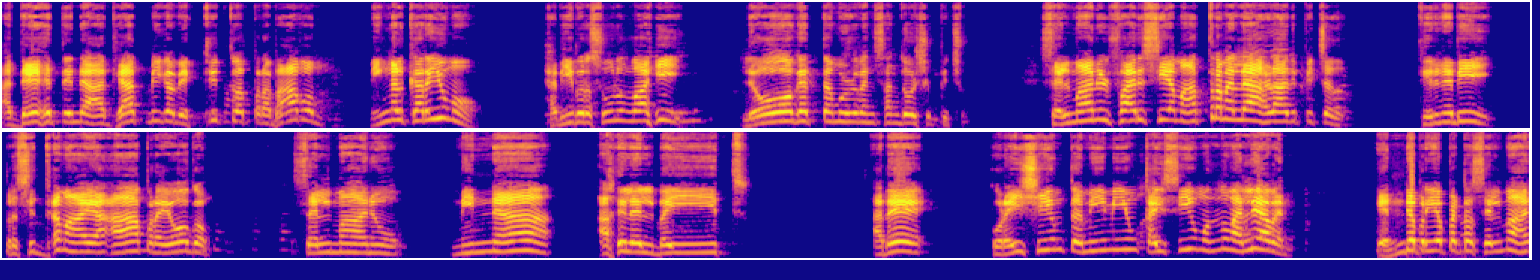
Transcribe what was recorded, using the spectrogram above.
അദ്ദേഹത്തിന്റെ ആധ്യാത്മിക വ്യക്തിത്വ പ്രഭാവം നിങ്ങൾക്കറിയുമോ? ഹബീബ് റസൂലുള്ളാഹി ലോകത്തെ മുഴുവൻ സന്തോഷിപ്പിച്ചു. സൽമാനുൽ ഫാരിസിയെ മാത്രമല്ല ആഹ്ലാദിപ്പിച്ചത്. തിരുനബി പ്രസിദ്ധമായ ആ പ്രയോഗം സൽമാനു മിന്ന അഹ്ലൽ ബൈത്ത്. അതെ കുറൈശിയും തമീമിയും കൈസിയും ഒന്നുമല്ല അവൻ? എന്റെ പ്രിയപ്പെട്ട സൽമാൻ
